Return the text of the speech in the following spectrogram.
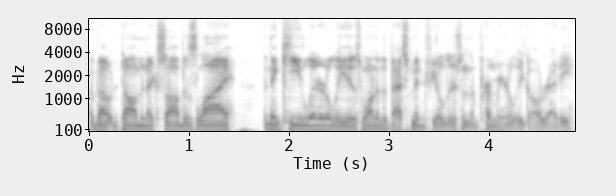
about Dominic Szoboszlai. I think he literally is one of the best midfielders in the Premier League already.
